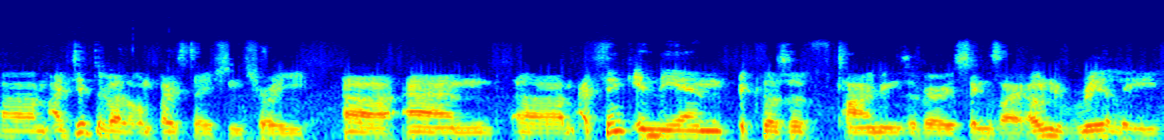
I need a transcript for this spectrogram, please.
um, I did develop on PlayStation Three, uh, and um, I think in the end, because of timings of various things, I only really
